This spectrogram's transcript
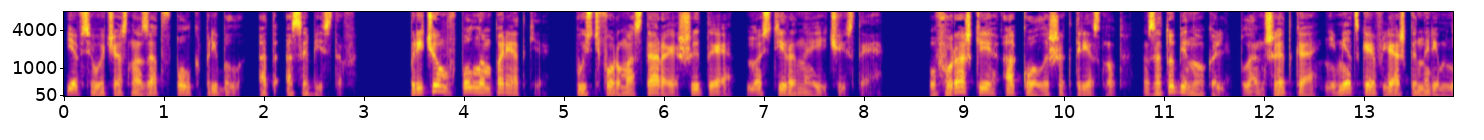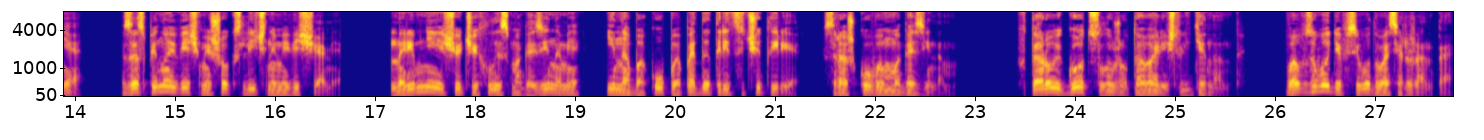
Я всего час назад в полк прибыл от особистов. Причем в полном порядке. Пусть форма старая, шитая, но стиранная и чистая. У фуражки околышек треснут, зато бинокль, планшетка, немецкая фляжка на ремне. За спиной вещмешок с личными вещами. На ремне еще чехлы с магазинами и на боку ППД-34 с рожковым магазином. «Второй год служу, товарищ лейтенант», во взводе всего два сержанта.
